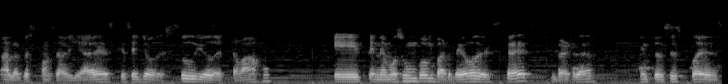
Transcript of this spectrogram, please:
a, las responsabilidades, qué sé yo, de estudio, de trabajo, eh, tenemos un bombardeo de estrés, ¿verdad? Entonces, pues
